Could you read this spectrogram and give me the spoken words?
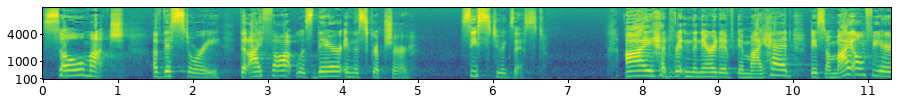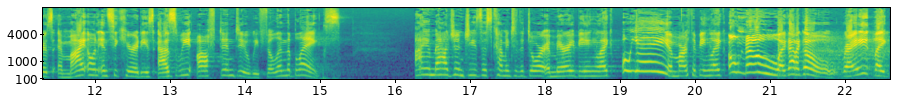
So much of this story that I thought was there in the scripture ceased to exist. I had written the narrative in my head based on my own fears and my own insecurities, as we often do. We fill in the blanks. I imagine Jesus coming to the door and Mary being like, oh, yay, and Martha being like, oh, no, I gotta go, right? Like,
